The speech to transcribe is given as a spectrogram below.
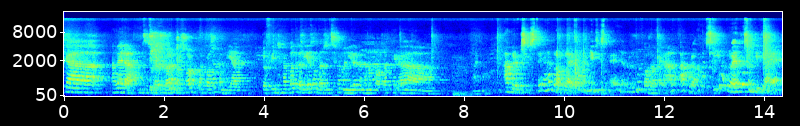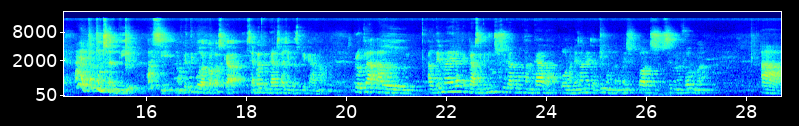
que, a veure, insisteixo, ara per sort la cosa ha canviat, però fins fa quatre dies el desig femení era com una cosa que era... Bueno, ah, però existe, eh? però el plaer femení existeix, eh? però és una cosa real. Ah, però ah, sí, ah, però hem de sentir plaer. Ah, hem de consentir. Ah, sí, no? aquest tipus de coses que sembla que encara s'hagin d'explicar, no? Però clar, el, el tema era que, clar, si tens una societat molt tancada, on a més a més et diuen que només pots ser d'una forma, uh,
